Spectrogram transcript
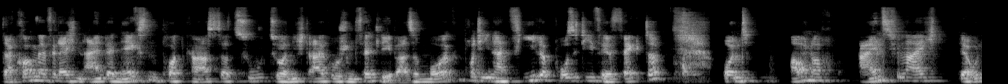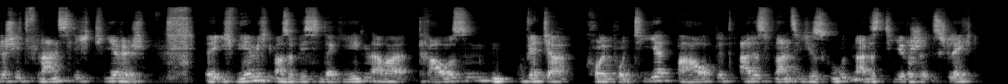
Da kommen wir vielleicht in einem der nächsten Podcasts dazu zur nicht-alkoholischen Fettleber. Also Molkenprotein hat viele positive Effekte und auch noch eins vielleicht, der Unterschied pflanzlich-tierisch. Äh, ich wehre mich immer so ein bisschen dagegen, aber draußen wird ja kolportiert, behauptet, alles pflanzliche ist gut und alles tierische ist schlecht.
